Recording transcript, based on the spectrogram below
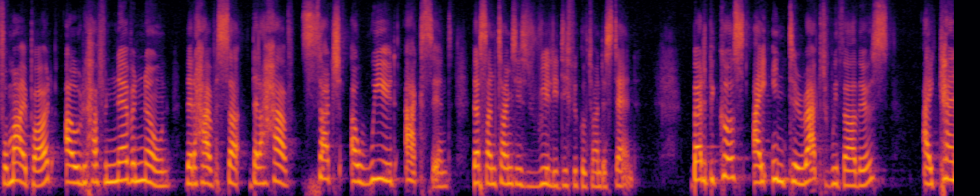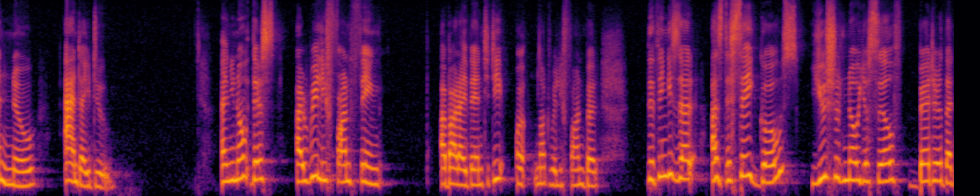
For my part, I would have never known that I have, that I have such a weird accent that sometimes is really difficult to understand. But because I interact with others, I can know and I do. And you know, there's a really fun thing about identity, well, not really fun, but the thing is that as the say goes, you should know yourself better than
